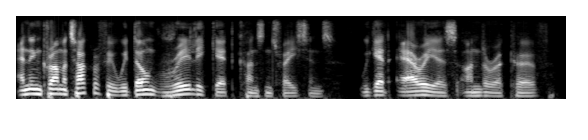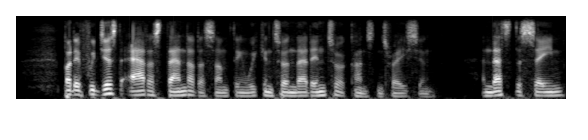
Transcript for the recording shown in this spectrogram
And in chromatography, we don't really get concentrations. We get areas under a curve. But if we just add a standard or something, we can turn that into a concentration. And that's the same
